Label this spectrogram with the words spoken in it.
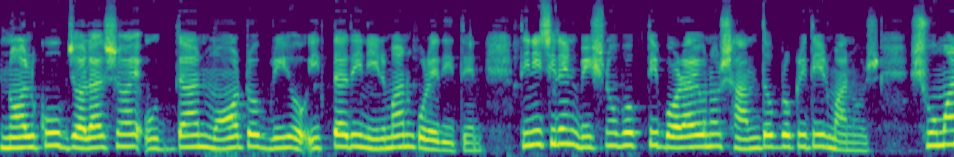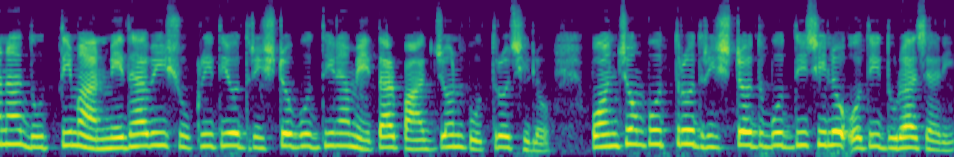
নলকূপ, জলাশয়, উদ্যান, মঠ ও গৃহ ইত্যাদি নির্মাণ করে দিতেন। তিনি ছিলেন বিষ্ণুভক্তি পরায়ণ ও শান্ত প্রকৃতির মানুষ। সুমানা দুত্তিমান মেধাবী সুকৃতি ও ধৃষ্টবুদ্ধি নামে তার পাঁচজন পুত্র ছিল। পঞ্চম পুত্র ধৃষ্টবুদ্ধি ছিল অতি দুরাচারী।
